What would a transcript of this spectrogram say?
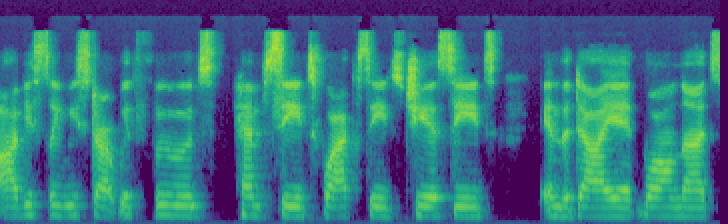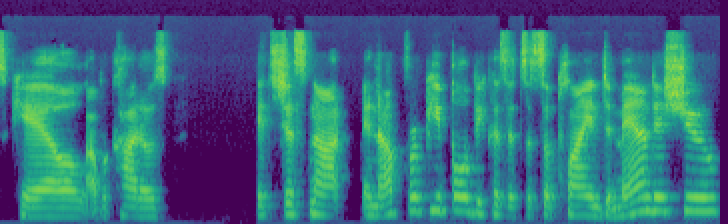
Obviously, we start with foods, hemp seeds, flax seeds, chia seeds in the diet, walnuts, kale, avocados. It's just not enough for people because it's a supply and demand issue.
